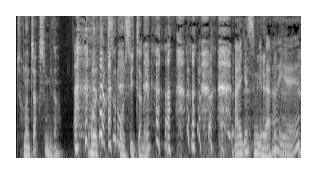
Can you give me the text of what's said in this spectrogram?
저는 짝수입니다. 오늘 짝수로 올 수 있잖아요. 알겠습니다. 예.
